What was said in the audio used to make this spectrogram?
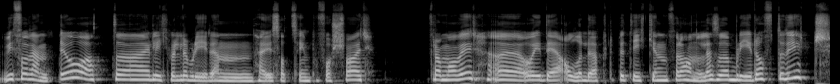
Vi forventer jo at uh, likevel det blir en høy satsing på forsvar framover. og idet alle løper til butikken for å handle, så blir det ofte dyrt.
